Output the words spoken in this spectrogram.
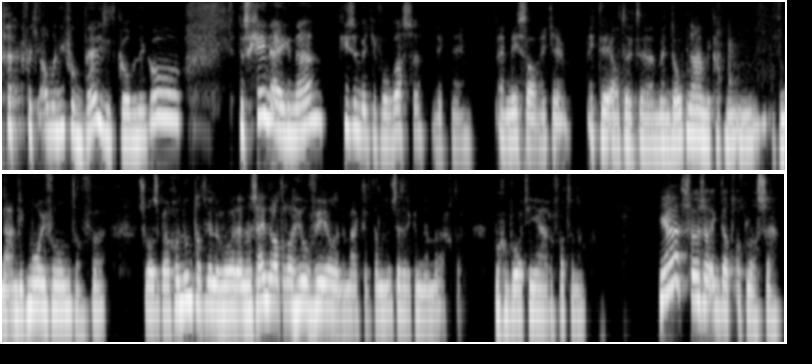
wat je allemaal niet voorbij ziet komen. Denk, oh. Dus geen eigen naam. Kies een beetje volwassen nickname. En meestal, weet je, ik deed altijd uh, mijn doopnaam. Ik had een, naam die ik mooi vond. Of uh, zoals ik wel genoemd had willen worden. En dan zijn er altijd al heel veel. En dan, maakte ik, dan zette ik een nummer achter. Mijn geboortejaar of wat dan ook. Ja, zo zou ik dat oplossen.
